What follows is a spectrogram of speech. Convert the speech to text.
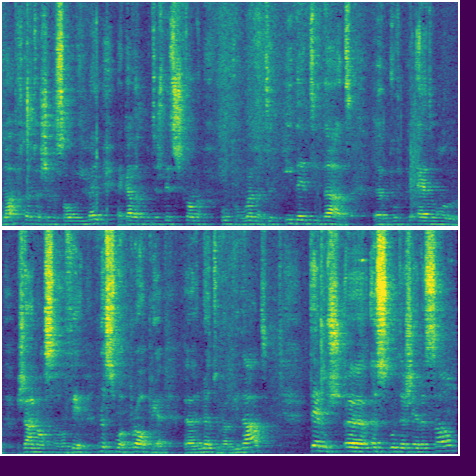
lá, portanto a geração 1,5, aquela que muitas vezes se torna um problema de identidade, já não se revê na sua própria eh, naturalidade. Temos eh, a segunda geração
